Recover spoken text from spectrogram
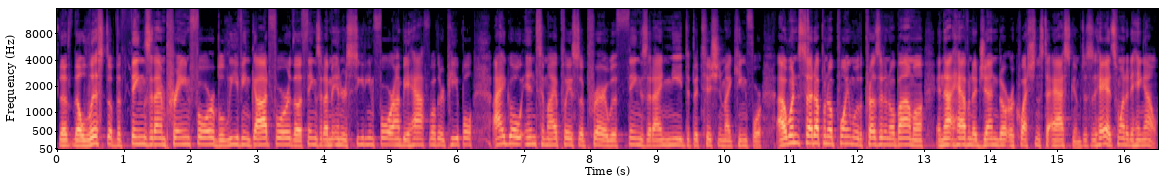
the, the list of the things that I'm praying for, believing God for, the things that I'm interceding for on behalf of other people. I go into my place of prayer with things that I need to petition my king for. I wouldn't set up an appointment with President Obama and not have an agenda or questions to ask him. Just say, hey, I just wanted to hang out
